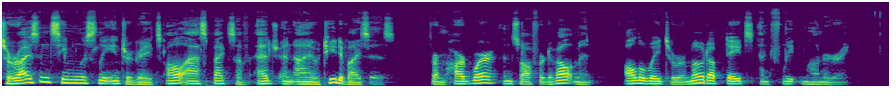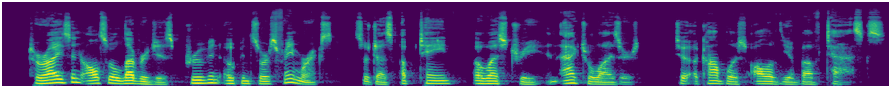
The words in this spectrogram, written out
Torizon seamlessly integrates all aspects of edge and IoT devices, from hardware and software development all the way to remote updates and fleet monitoring. Torizon also leverages proven open source frameworks such as Uptane, OS Tree, and actualizers to accomplish all of the above tasks.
